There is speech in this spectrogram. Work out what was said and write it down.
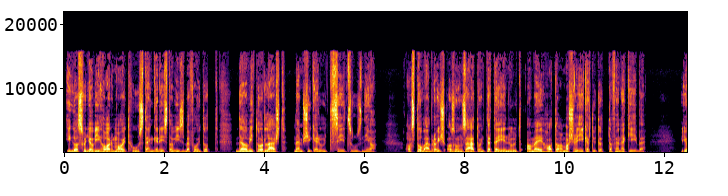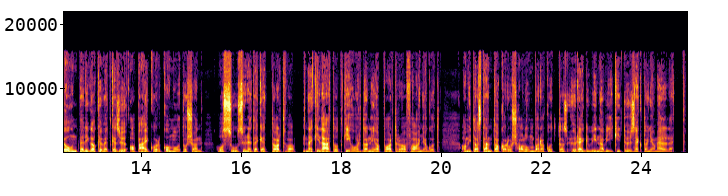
Igaz, hogy a vihar majd húsz tengerészt a vízbe folytott, de a vitorlást nem sikerült szétzúznia. Az továbbra is azon zátony tetején ült, amely hatalmas léket ütött a fenekébe. Jón pedig a következő apálykor komótosan, hosszú szüneteket tartva neki látott kihordani a partra a faanyagot, amit aztán takaros halomba rakott az öreg Vinavi kitőzektanya mellett,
